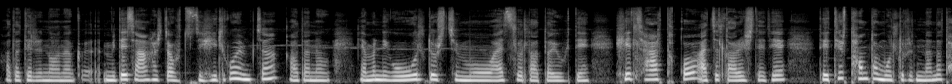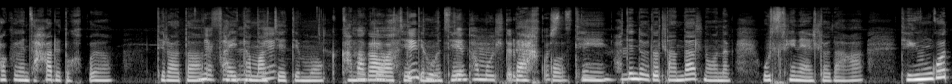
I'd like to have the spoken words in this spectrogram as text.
одоо тэр нөө нэг мэдээж анх байгаа хүмүүс хэлгүй юм чинь одоо нэг ямар нэг үйлдвэр ч юм уу альсвал одоо юу гэдэг хэл шаардахгүй ажилд орно штэ тий. Тэгээ тэр том том үйлдвэрүүд дандаа Токиогийн захаар байдаг байхгүй юу? Тэр одоо Сайтама ч гэдэм үү, Канагава ч гэдэм үү тийм том үйлдвэр байхгүй тийм. Хотын төвд бол дандаа л нөгөө нэг үйлчлэгийн ажлууд байгаа. Тэгэнгүүт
